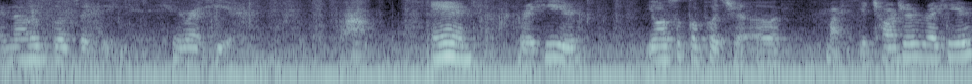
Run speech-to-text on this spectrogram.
And now let's go to the here right here. And right here, you also can put your uh my your charger right here.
